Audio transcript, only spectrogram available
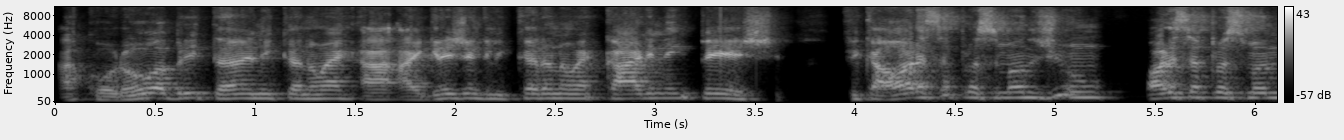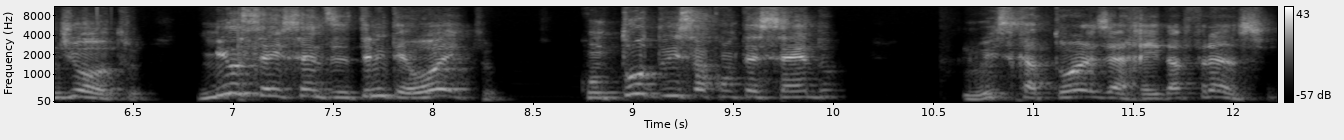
A coroa britânica não é. A, a igreja anglicana não é carne nem peixe. Fica hora se aproximando de um, hora se aproximando de outro. 1638, com tudo isso acontecendo, Luís XIV é rei da França.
